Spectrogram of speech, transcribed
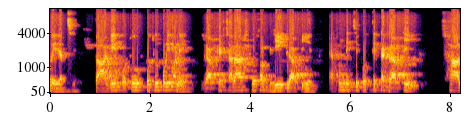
হয়ে যাচ্ছে। তো আগে প্রচুর প্রচুর পরিমাণে গ্রাফটের চারা আসতো, সব ভি গ্রাফটিং এ এখন দেখছি প্রত্যেকটা গ্রাফটিং ছাল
